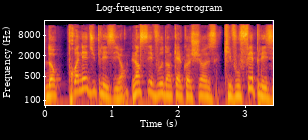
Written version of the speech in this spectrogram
Donc prenez du plaisir, lancez-vous dans quelque chose qui vous fait plaisir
